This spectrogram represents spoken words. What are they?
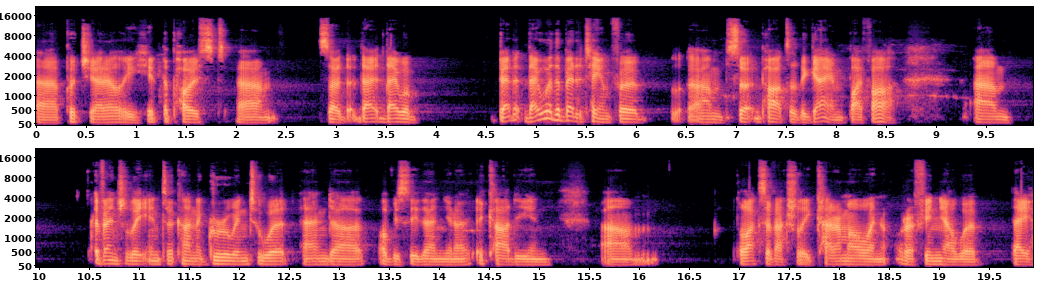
uh, Pucciarelli hit the post, um, so they they were better. They were the better team for um, certain parts of the game by far. Um, eventually, Inter kind of grew into it, and uh, obviously then you know Icardi and um, the likes of actually Karamoh and Rafinha were they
